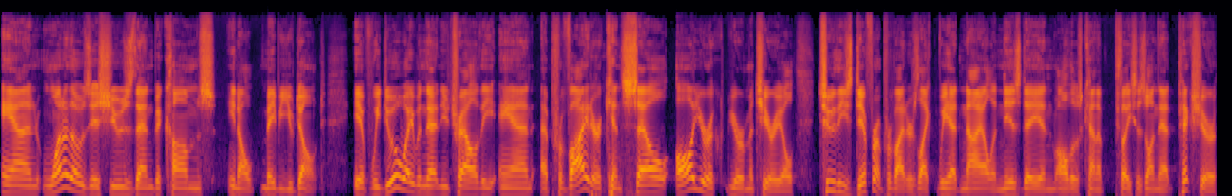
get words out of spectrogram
And one of those issues then becomes, you know, maybe you don't. If we do away with net neutrality and a provider can sell all your your material to these different providers, like we had Nile and Nizday and all those kind of places on that picture,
